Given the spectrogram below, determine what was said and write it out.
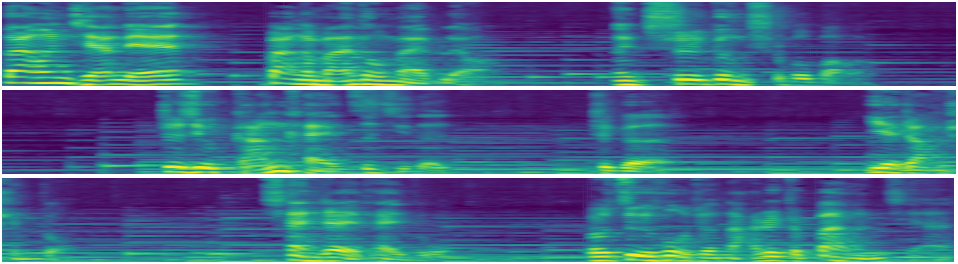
半文钱连半个馒头买不了，那吃更吃不饱。这就感慨自己的这个业障深重，欠债太多。说最后就拿着这半文钱，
